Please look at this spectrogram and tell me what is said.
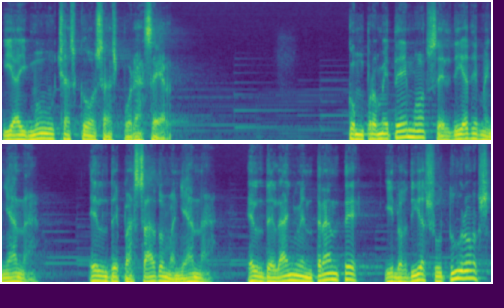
y hay muchas cosas por hacer. Comprometemos el día de mañana, el de pasado mañana, el del año entrante y los días futuros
